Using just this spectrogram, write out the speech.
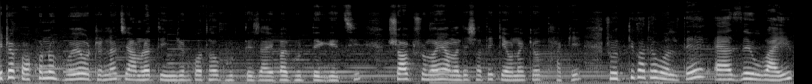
এটা কখনো হয়ে ওঠে না যে আমরা তিনজন কোথাও ঘুরতে যাই বা ঘুরতে গেছি। সব সময় আমাদের সাথে কেউ না কেউ থাকে। সত্যি কথা বলতে অ্যাজ এ ওয়াইফ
